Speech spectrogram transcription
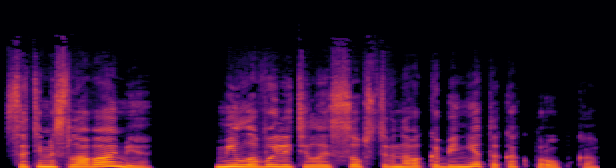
С этими словами Мила вылетела из собственного кабинета, как пробка.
